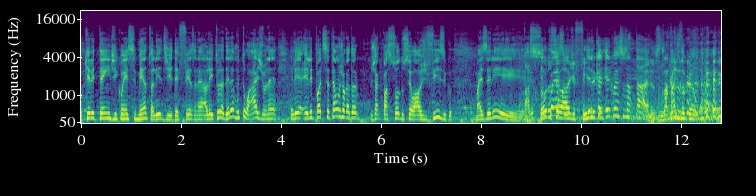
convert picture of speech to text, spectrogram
O que ele tem de conhecimento ali de defesa, né? A leitura dele é muito ágil, né? Ele, ele pode ser até um jogador já que passou do seu auge físico, mas ele. Passou ele do conhece seu auge físico. Ele, ele conhece os atalhos. Os atalhos do campo. Ele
